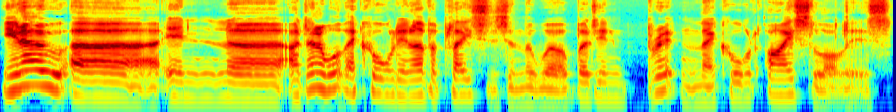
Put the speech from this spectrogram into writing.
you know, uh, in uh, I don't know what they're called in other places in the world, but in Britain they're called ice lollies.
